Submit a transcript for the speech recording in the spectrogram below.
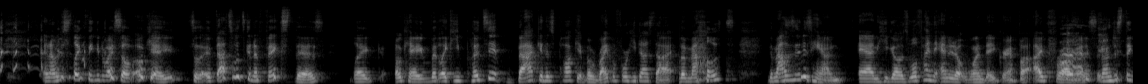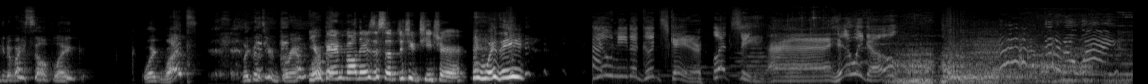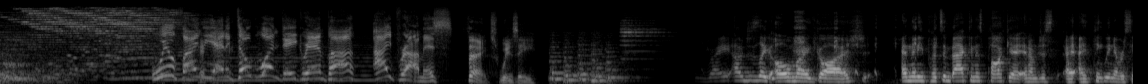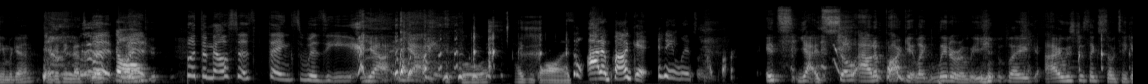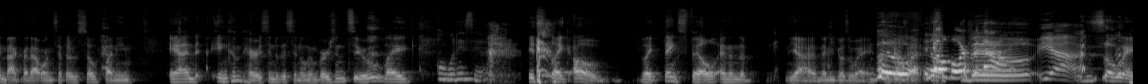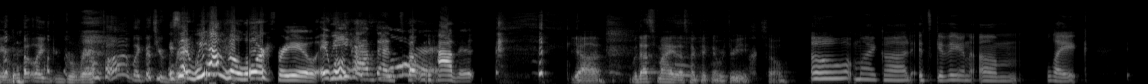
And I'm just like thinking to myself, okay, so if that's what's gonna fix this, Like, okay, but like he puts it back in his pocket, but right before he does that, the mouse, the mouse is in his hand, and he goes, We'll find the antidote one day, Grandpa, I promise. And I'm just thinking to myself, like, like what? Like that's your grandpa? Your grandfather is a substitute teacher. Wizzy. You need a good scare. Let's see. Uh, here we go. Ah, get it away! We'll find the anecdote one day, Grandpa. I promise. Thanks, Wizzy. Right? I'm just like, oh my gosh. And then he puts him back in his pocket, and I'm just, I, I think we never see him again. Like, I think that's But, it. but, Like, but the mouse says, thanks, Wizzy. yeah, yeah. Oh, oh my god. So out of pocket, and he lives in a park. It's yeah, it's so out of pocket, like literally. Like I was just like so taken back by that one because I thought it was so funny. And in comparison to the Cinelume version too, like Oh, what is it? it's like, oh, like thanks, Phil. And then the yeah, and then he goes away. Boo! that's it. No more for that. Yeah. So lame. But like grandpa? Like that's your He grandpa. said, "We have the lore for you. It We won't have make sense, but we lore." have it." Yeah. But that's my that's my pick number three. So Oh my god. It's giving um like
